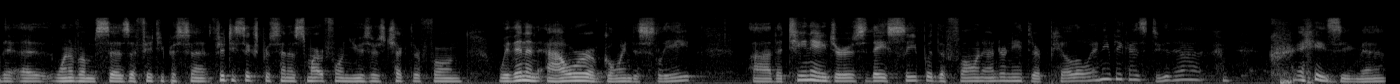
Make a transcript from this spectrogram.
The, uh, one of them says that 50%, 56% of smartphone users check their phone within an hour of going to sleep. Uh, the teenagers, they sleep with the phone underneath their pillow. Any of you guys do that? Crazy, man.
